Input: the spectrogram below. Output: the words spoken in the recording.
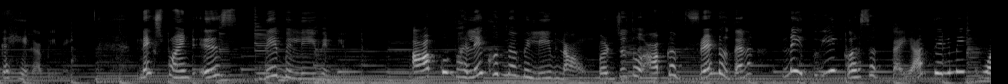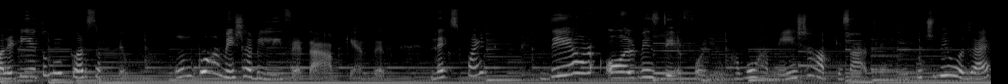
कहेगा भी नहीं। Next point is they believe in you आपको भले खुद में बिलीव ना हो बट जो तो आपका फ्रेंड होता है ना नहीं, तू ये कर सकता है यार, तेरे में क्वालिटी है, तुम ये कर सकते हो। उनको हमेशा बिलीव रहता है आपके अंदर। Next point they are always there for you वो हमेशा आपके साथ रहेंगे। कुछ भी हो जाए,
